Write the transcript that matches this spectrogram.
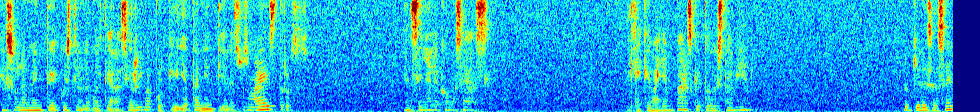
Que es solamente cuestión de voltear hacia arriba porque ella también tiene sus maestros. Enséñale cómo se hace. Dile que vaya en paz, que todo está bien. ¿Lo quieres hacer?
